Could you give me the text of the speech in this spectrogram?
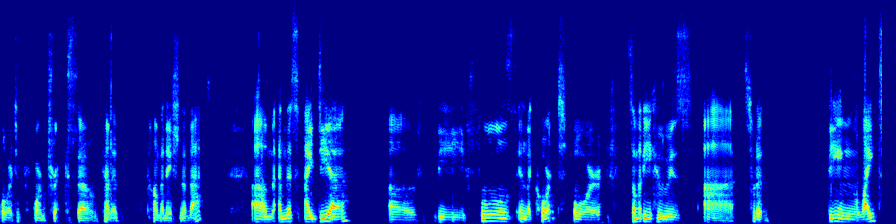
or to perform tricks. So, kind of a combination of that. Um, and this idea of the fools in the court or somebody who is uh, sort of being light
